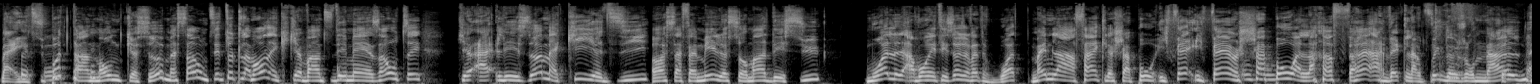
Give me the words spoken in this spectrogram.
Ben, il tue pas tant de monde que ça, me semble? Tu sais, tout le monde à qui il a vendu des maisons, tu sais, que à- les hommes à qui il a dit Ah, sa famille l'a sûrement déçu. Moi, là, avoir été ça, j'ai fait What? Même l'enfant avec le chapeau. Il fait, il fait un chapeau à l'enfant avec l'article de journal.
